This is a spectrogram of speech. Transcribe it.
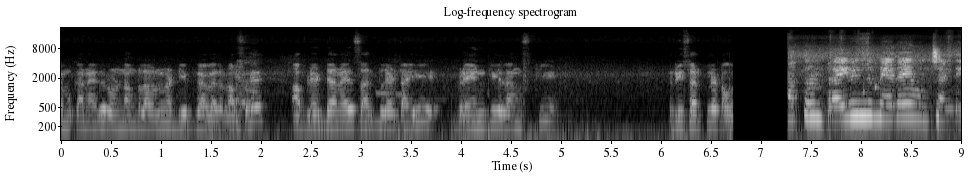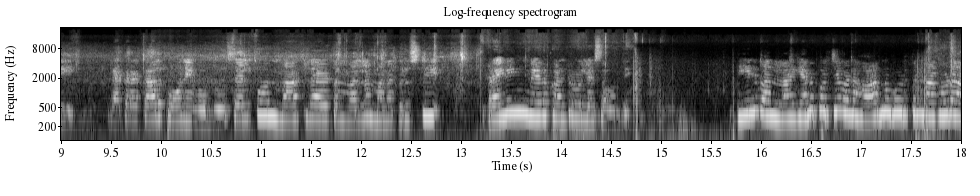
ఎముక అనేది రెండు అంగుళాలన్నా డీప్గా వెళ్ళాలి. అప్పుడే ఆ బ్లడ్ అనేది సర్క్యులేట్ అయ్యి బ్రెయిన్కి లంగ్స్కి రీసర్క్యులేట్ అవుతుంది. మొత్తం డ్రైవింగ్ మీదే ఉంచండి. రకరకాల ఫోన్ ఇవ్వద్దు. సెల్ ఫోన్ మాట్లాడటం వల్ల మన దృష్టి డ్రైవింగ్ మీద కంట్రోల్ లెస్ అవుద్ది. దీనివల్ల వెనకొచ్చే వాళ్ళ హార్న్ కొడుతున్నా కూడా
